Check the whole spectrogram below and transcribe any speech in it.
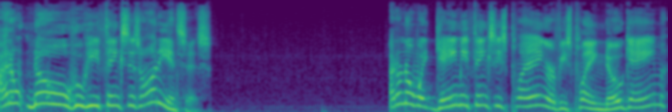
I don't know who he thinks his audience is. I don't know what game he thinks he's playing or if he's playing no game.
